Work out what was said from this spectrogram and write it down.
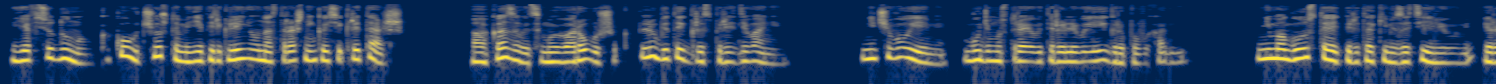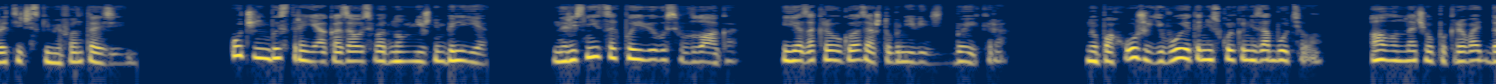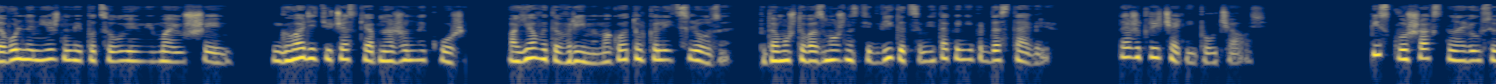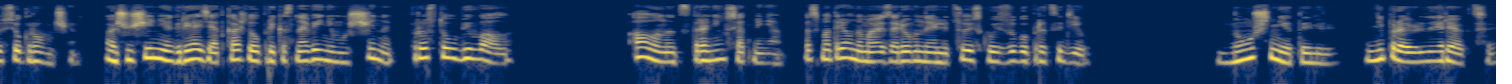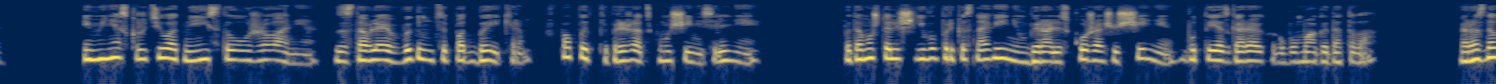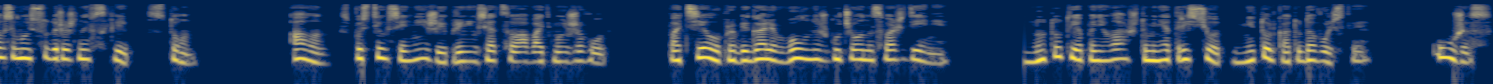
Я все думал, какого черта меня переклинил на страшненькой секретарш. А оказывается, мой воробушек любит игры с переодеванием. Ничего, Эми, будем устраивать ролевые игры по выходным. Не могу устоять перед такими затейливыми эротическими фантазиями. Очень быстро я оказалась в одном нижнем белье, на ресницах появилась влага, и я закрыл глаза, чтобы не видеть Бейкера. Но, похоже, его это нисколько не заботило. Аллан начал покрывать довольно нежными поцелуями мою шею, гладить участки обнаженной кожи, а я в это время могла только лить слезы, потому что возможности двигаться мне так и не предоставили. Даже кричать не получалось. Писк в ушах становился все громче. Ощущение грязи от каждого прикосновения мужчины просто убивало. Аллан отстранился от меня, посмотрел на мое зареванное лицо и сквозь зубы процедил. Ну уж нет, Эмили, неправильная реакция. И меня скрутило от неистового желания, заставляя выгнуться под Бейкером в попытке прижаться к мужчине сильнее. Потому что лишь его прикосновения убирали с кожи ощущение, будто я сгораю, как бумага дотла. Раздался мой судорожный всхлип, стон. Алан спустился ниже и принялся целовать мой живот, по телу пробегали волны жгучего наслаждения. Но тут я поняла, что меня трясет не только от удовольствия. Ужас.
